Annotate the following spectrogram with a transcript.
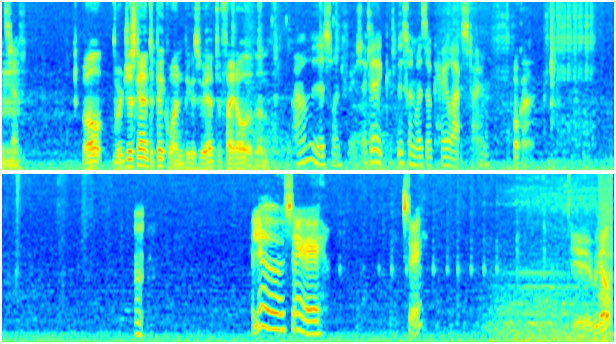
and Hmm. stuff. Well, we're just gonna have to pick one because we have to fight all of them. I'll do this one first. I feel like this one was okay last time. Okay. Mm. Hello, sir. Sir? Here we go.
